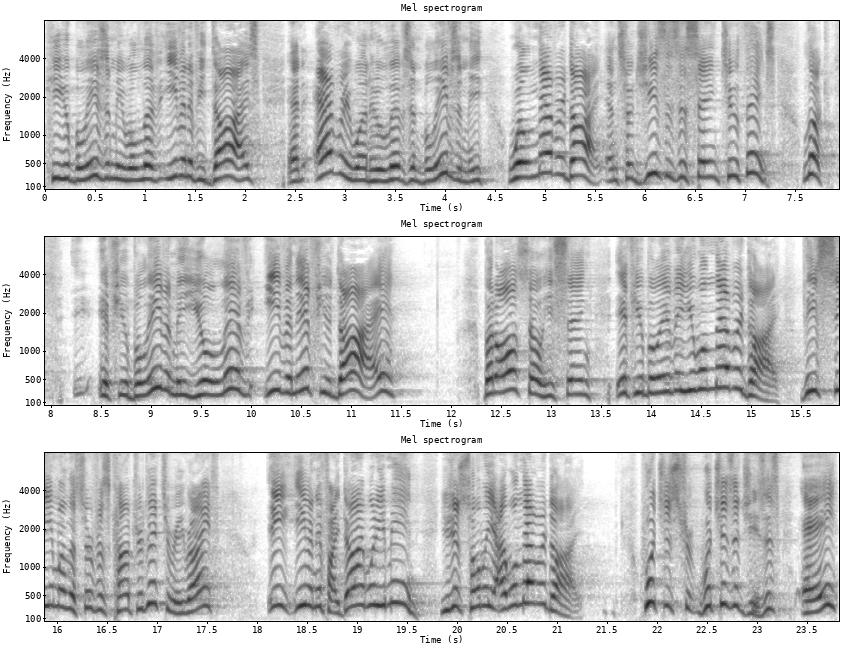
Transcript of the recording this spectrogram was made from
He who believes in me will live even if he dies, and everyone who lives and believes in me will never die. And so Jesus is saying two things. Look, if you believe in me, you'll live even if you die. But also, he's saying, if you believe me, you will never die. These seem on the surface contradictory, right? E- even if I die, what do you mean? You just told me I will never die. Which is true? Which is it, Jesus? A,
